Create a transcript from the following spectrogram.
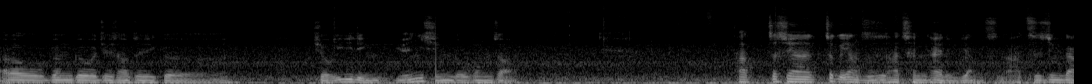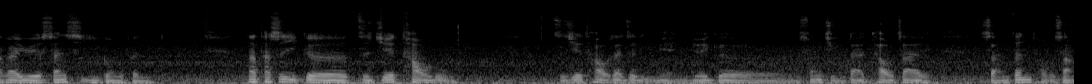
Hello，跟各位介绍这一个九一零圆形柔光罩。它这现在这个样子是它撑开的样子啊，直径大概约三十一公分。那它是一个直接套路，直接套在这里面，有一个松紧带套在闪灯头上。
